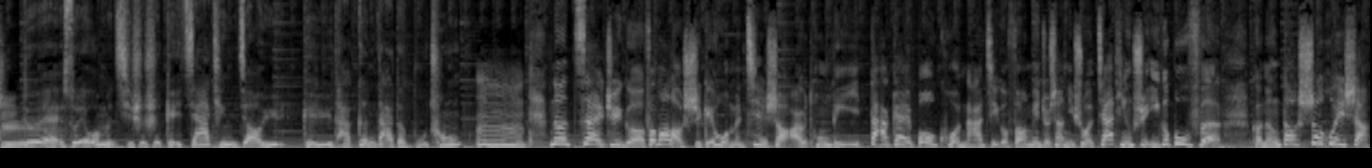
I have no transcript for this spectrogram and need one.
是，对，所以我们其实是给家庭教育给予他更大的补充。嗯，那在这个芳芳老师给我们介绍儿童礼仪，大概包括哪几个方面？就像你说，家庭是一个部分，可能到社会上，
